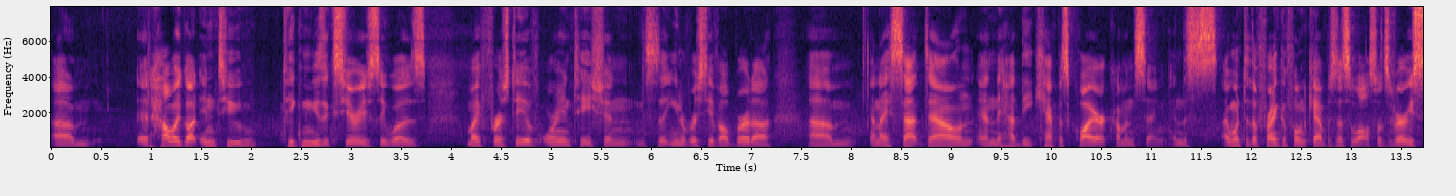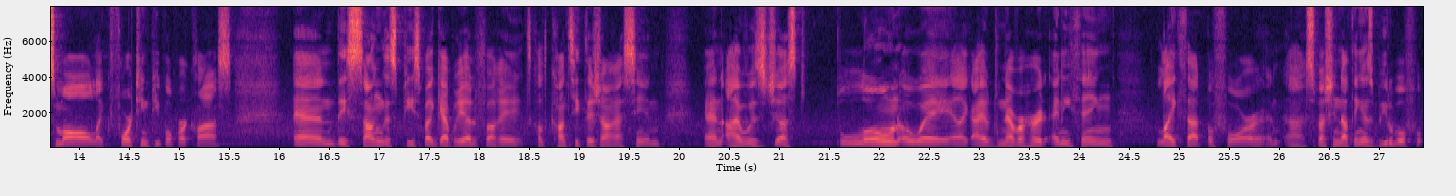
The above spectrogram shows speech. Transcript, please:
Um, and how I got into taking music seriously was my first day of orientation. This is at University of Alberta. Um, and I sat down, and they had the campus choir come and sing. And this, I went to the francophone campus as well, so it's very small, like 14 people per class. And they sung this piece by Gabriel Fauré. It's called Cantique de Jean Racine, and I was just blown away. Like I had never heard anything like that before, and uh, especially nothing as beautiful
